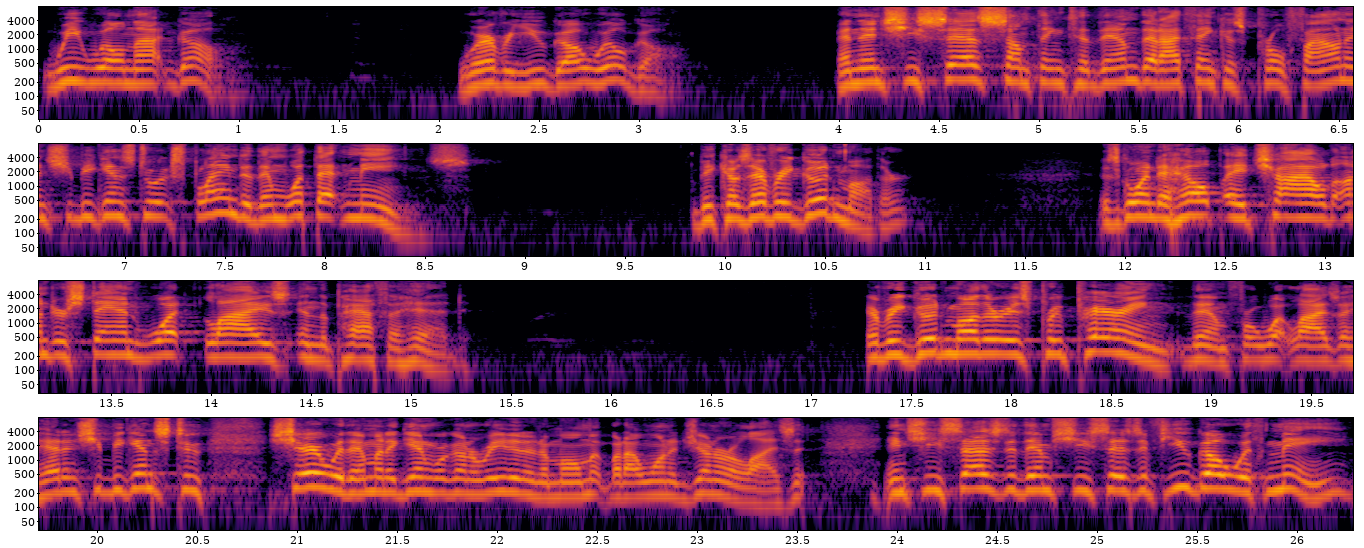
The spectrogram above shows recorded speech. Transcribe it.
We will not go. Wherever you go, we'll go. And then she says something to them that I think is profound, and she begins to explain to them what that means. Because every good mother is going to help a child understand what lies in the path ahead. Every good mother is preparing them for what lies ahead. And she begins to share with them, and again, we're going to read it in a moment, but I want to generalize it. And she says to them, She says, If you go with me,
